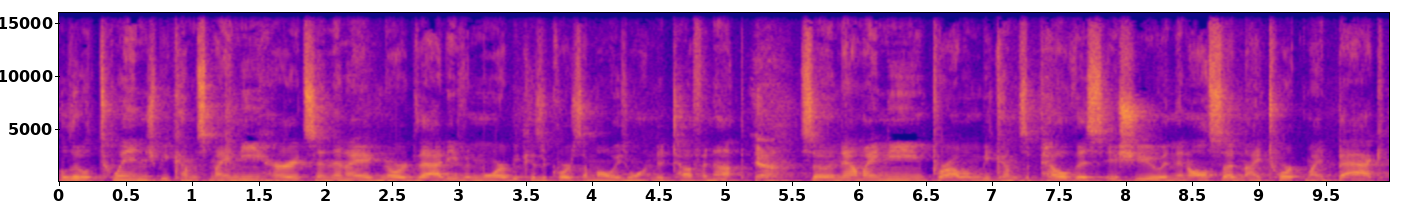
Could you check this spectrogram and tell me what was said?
a little twinge becomes my knee hurts, and then I ignored that even more because of course I'm always wanting to toughen up. Yeah. So now my knee problem becomes a pelvis issue, and then all of a sudden I torque my back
